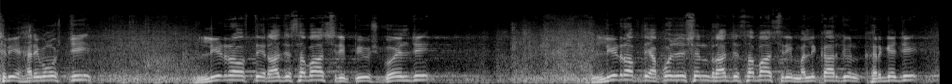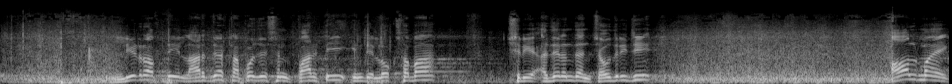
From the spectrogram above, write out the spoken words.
shri harivansh ji leader of the rajya sabha shri piyush goyal ji leader of the opposition rajya sabha shri mallikarjun kharge ji leader of the largest opposition party in the Lok Sabha, Shri Adhir Ranjan Chowdhury ji, all my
